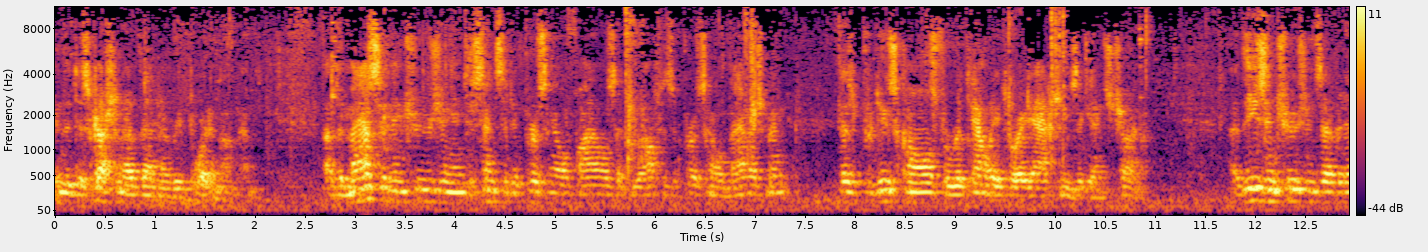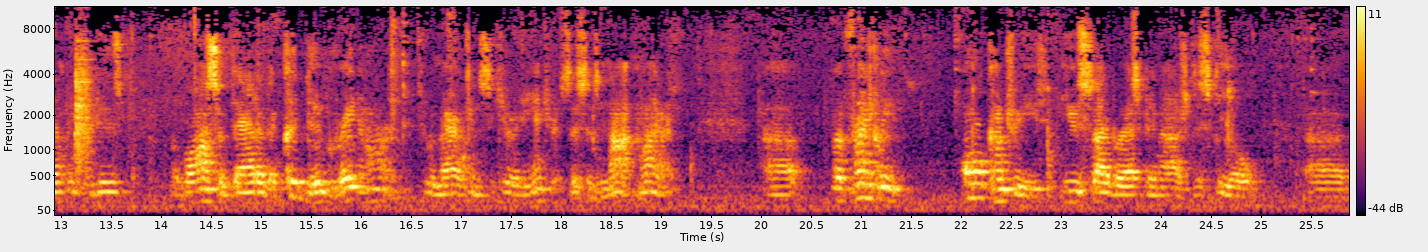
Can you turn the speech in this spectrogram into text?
in the discussion of them and reporting on them. Uh, the massive intrusion into sensitive personnel files at the Office of Personnel Management has produced calls for retaliatory actions against China. Uh, these intrusions evidently produced the loss of data that could do great harm to American security interests. This is not minor. Uh, but frankly, all countries use cyber espionage to steal uh,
